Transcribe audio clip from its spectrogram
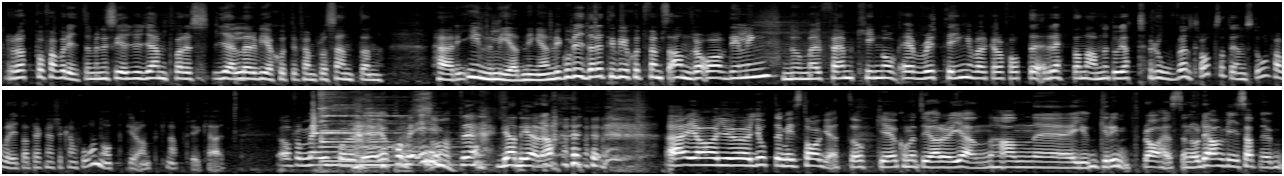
Rött på favoriten, men ni ser ju jämnt vad det gäller V75 procenten här i inledningen. Vi går vidare till V75s andra avdelning. Nummer fem, King of Everything, verkar ha fått det rätta namnet. Och jag tror väl, trots att det är en stor favorit, att jag kanske kan få något grönt knapptryck här. Ja, från mig får du det. Jag kommer inte gardera. jag har ju gjort det misstaget och jag kommer inte göra det igen. Han är ju grymt bra hästen och det har han visat nu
